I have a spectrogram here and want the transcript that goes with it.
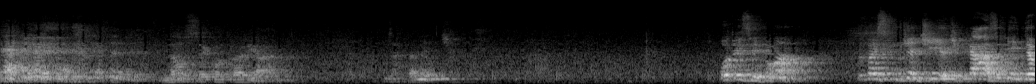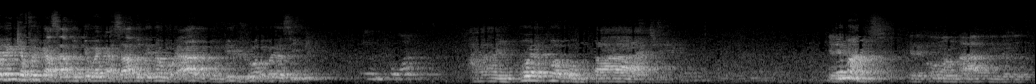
Não ser contrariado. Exatamente. Outro exemplo, vamos lá. Mas no dia a dia, de casa, quem tem alguém que já foi casado, que não é casado, tem namorado, convive junto, coisa assim? Impor. Ah, impor a tua vontade. O que mais? Querer comandar a vida das pessoas.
